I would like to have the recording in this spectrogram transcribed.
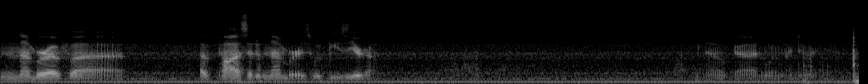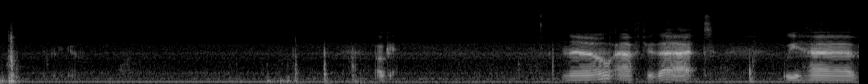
number of uh, of positive numbers would be zero. Oh God, what am I doing? There we go. Okay. Now after that, we have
